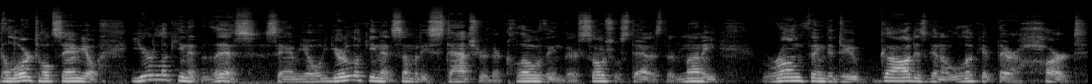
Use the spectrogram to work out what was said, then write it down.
the Lord told Samuel, You're looking at this, Samuel. You're looking at somebody's stature, their clothing, their social status, their money. Wrong thing to do. God is going to look at their heart.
